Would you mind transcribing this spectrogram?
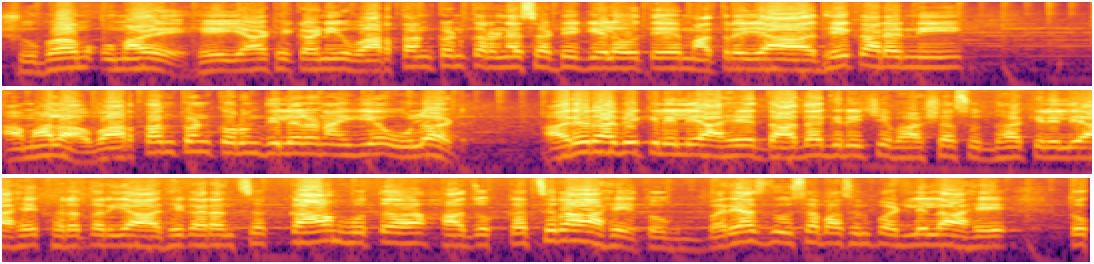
शुभम उमाळे हे या ठिकाणी वार्तांकन करण्यासाठी गेले होते. मात्र या अधिकाऱ्यांनी आम्हाला वार्तांकन करून दिलेलं नाहीये. उलट अरेरावी केलेली आहे. दादागिरीची भाषा सुद्धा केलेली आहे. खरं तर या अधिकाऱ्यांचं काम होतं. हा जो कचरा आहे तो बऱ्याच दिवसापासून पडलेला आहे. तो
